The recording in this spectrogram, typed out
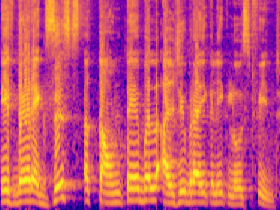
if there exists a countable algebraically closed field?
